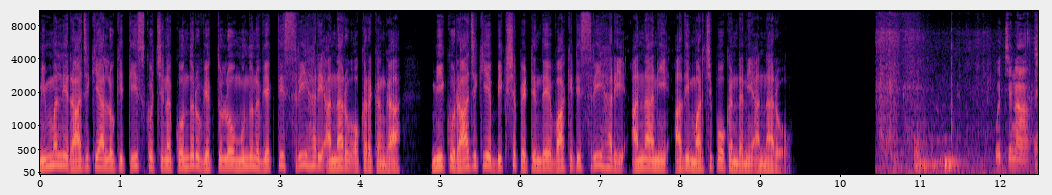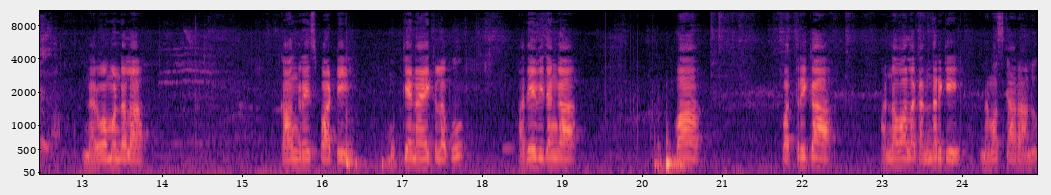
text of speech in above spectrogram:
మిమ్మల్ని రాజకీయాల్లోకి తీసుకొచ్చిన కొందరు వ్యక్తుల్లో ముందున వ్యక్తి శ్రీహరి అన్నారు ఒక రకంగా మీకు రాజకీయ భిక్ష పెట్టిందే వాకిటి శ్రీహరి అన్న అని అది మర్చిపోకండని అన్నారు. వచ్చిన నర్వమండల కాంగ్రెస్ పార్టీ ముఖ్య నాయకులకు అదేవిధంగా మా పత్రిక అన్న వాళ్ళకందరికీ నమస్కారాలు.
